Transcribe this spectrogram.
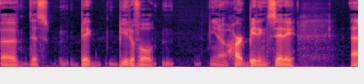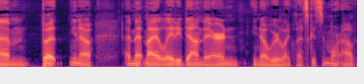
of this big beautiful, you know, heart beating city. Um, but you know, I met my lady down there, and you know, we were like, let's get some more out,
